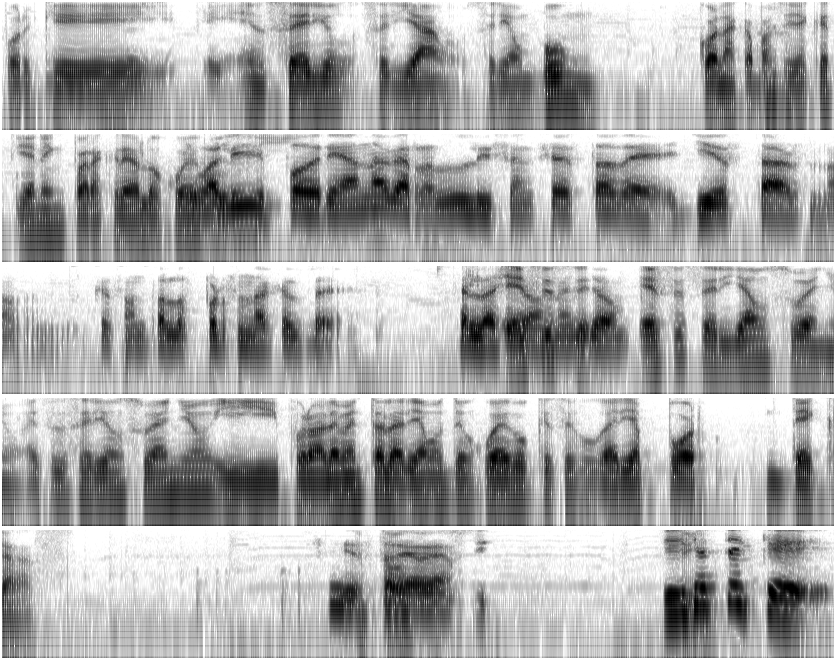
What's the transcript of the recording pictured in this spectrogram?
porque eh, en serio sería, sería un boom con la capacidad que tienen para crear los juegos. Igual y y- podrían agarrar la licencia esta de G-Stars, ¿no? Que son todos los personajes de, de la ese, Shonen se- Jump. ese sería un sueño, ese sería un sueño y probablemente hablaríamos de un juego que se jugaría por décadas. Sí, estaría Fíjate que,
